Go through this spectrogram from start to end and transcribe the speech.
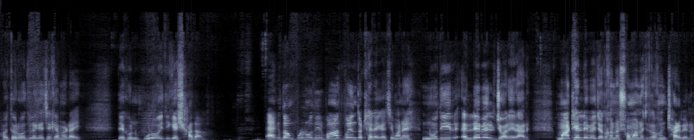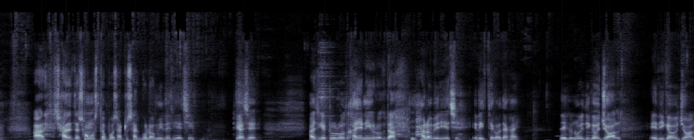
হয়তো রোদ লেগেছে ক্যামেরায় দেখুন পুরো ওইদিকে সাদা। একদম পুরো নদীর বাঁধ পর্যন্ত ঠেলে গেছে মানে নদীর লেভেল জলের আর মাঠের লেভেল যতক্ষণ না সমান হচ্ছে ততক্ষণ ছাড়বে না। আর ছাদেতে সমস্ত পোশাক টোশাকগুলো মিলে দিয়েছি ঠিক আছে? আজকে একটু রোদ খাইয়ে নিই রোদটা ভালো বেরিয়েছে এদিক থেকেও দেখায়। দেখুন ওইদিকেও জল এদিকেও জল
